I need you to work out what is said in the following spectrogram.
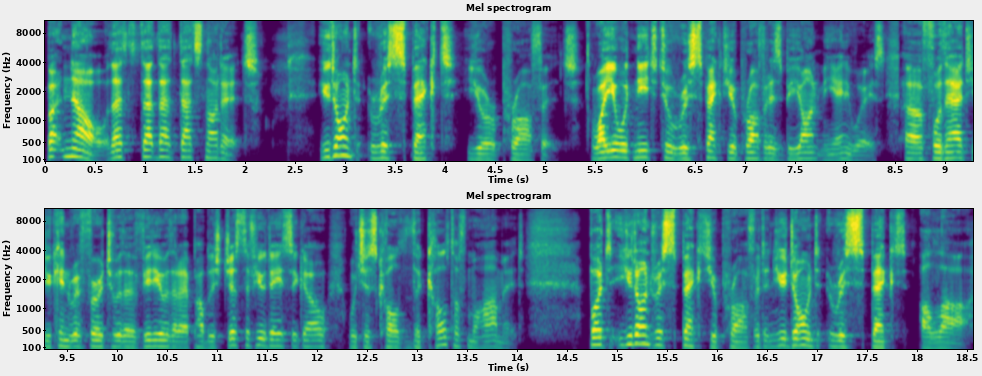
But no, that's, that, that, that's not it. You don't respect your prophet. Why you would need to respect your prophet is beyond me, anyways. Uh, for that, you can refer to the video that I published just a few days ago, which is called The Cult of Muhammad. But you don't respect your prophet and you don't respect Allah.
